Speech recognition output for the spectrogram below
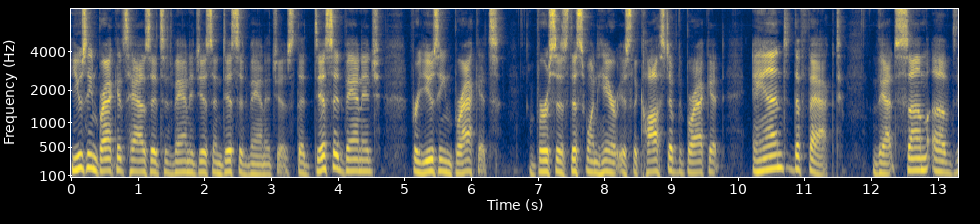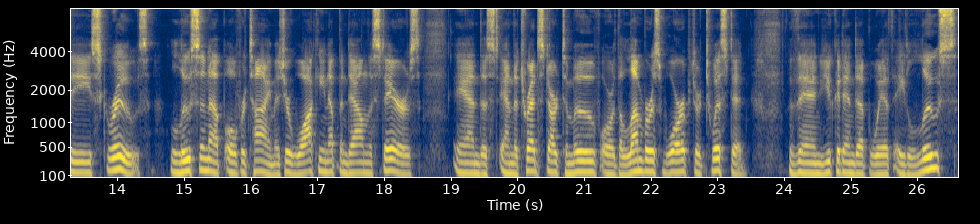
using brackets has its advantages and disadvantages. The disadvantage for using brackets versus this one here is the cost of the bracket and the fact that some of the screws loosen up over time as you're walking up and down the stairs and the, and the treads start to move or the lumber is warped or twisted, then you could end up with a loose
